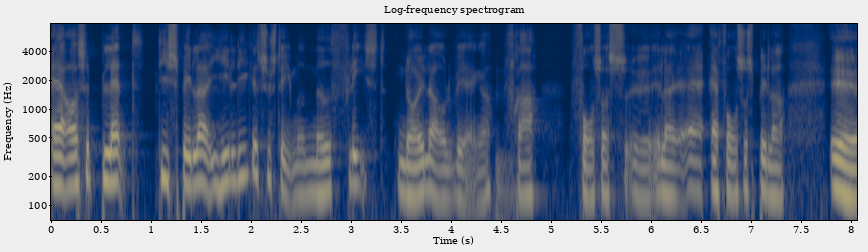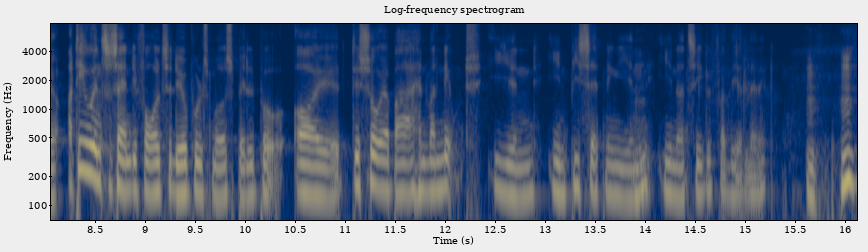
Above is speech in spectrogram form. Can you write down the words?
er også blandt de spillere i hele ligasystemet med flest nøgleafleveringer fra forsvars, øh, eller af, af forsvarsspillere. Øh, og det er jo interessant i forhold til Liverpools måde at spille på, og øh, det så jeg bare, at han var nævnt i en, i en bisætning i en, mm. i en artikel fra The Athletic. Mm-hmm.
